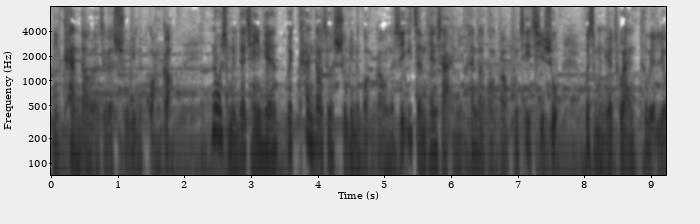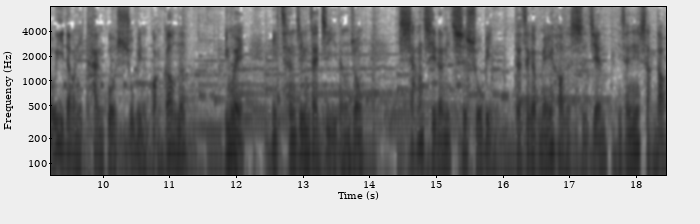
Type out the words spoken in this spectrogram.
你看到了这个薯饼的广告。那为什么你在前一天会看到这个薯饼的广告呢？其实一整天下来，你看到的广告不计其数。为什么你会突然特别留意到你看过薯饼的广告呢？因为你曾经在记忆当中想起了你吃薯饼的这个美好的时间，你曾经想到。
